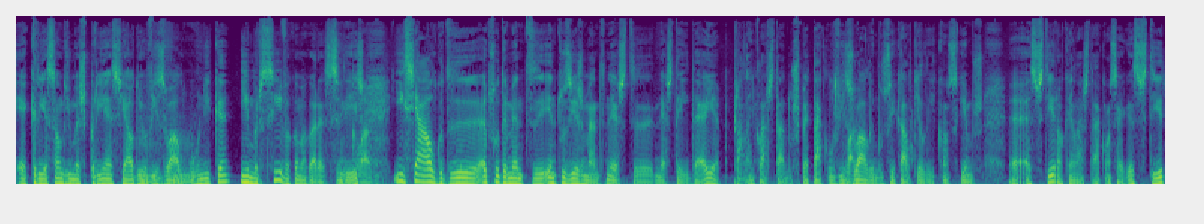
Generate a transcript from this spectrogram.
É a criação de uma experiência audiovisual hum. única, imersiva, como agora se Sim, diz. Claro. E se há algo de absolutamente entusiasmante neste, nesta ideia, para além, claro está, do espetáculo visual claro. e musical que ali conseguimos uh, assistir, ou quem lá está consegue assistir,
